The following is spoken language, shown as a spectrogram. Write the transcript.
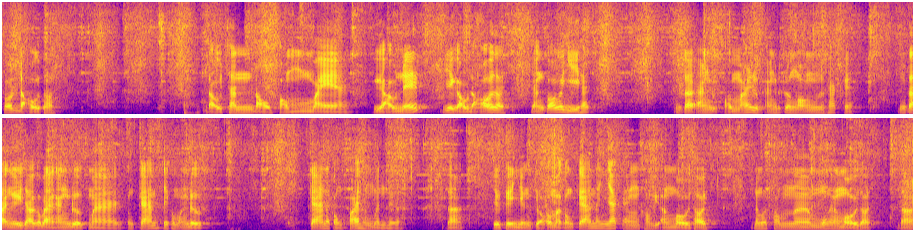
có đậu thôi. Đậu xanh, đậu phộng, mè, gạo nếp với gạo đỏ thôi, chẳng có cái gì hết. Chúng ta ăn được thoải mái luôn, ăn rất là ngon luôn khác kìa. Chúng ta nghĩ sao các bạn ăn được mà con cá nó sẽ không ăn được. Cá nó còn khoái hơn mình nữa. Đó trừ khi những chỗ mà con cá nó nhát ăn không chịu ăn mồi thôi. Nó mới không ờ, muốn ăn mồi thôi. Đó.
